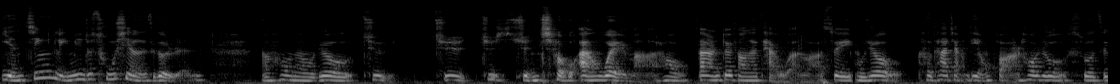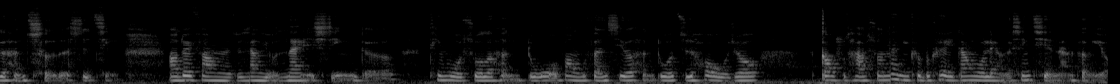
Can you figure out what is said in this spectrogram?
眼睛里面就出现了这个人。然后呢，我就去去去寻求安慰嘛，然后当然对方在台湾啦，所以我就和他讲电话，然后就说这个很扯的事情，然后对方呢就是这样有耐心的听我说了很多，帮我分析了很多之后，我就告诉他说，那你可不可以当我两个星期的男朋友？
